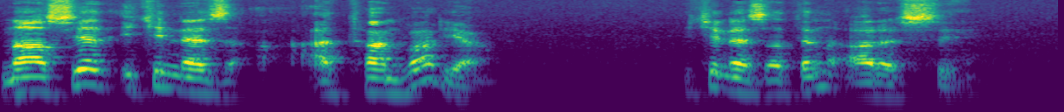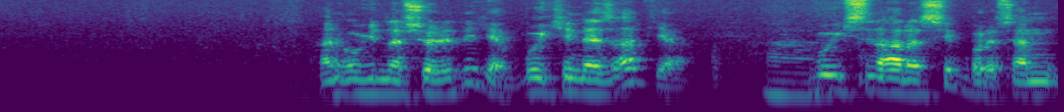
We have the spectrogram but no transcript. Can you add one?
Nasiyet iki nezatan var ya. iki nezatın arası. Hani o günler söyledik ya bu iki nezat ya. Ha. Bu ikisinin arası burası. Yani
